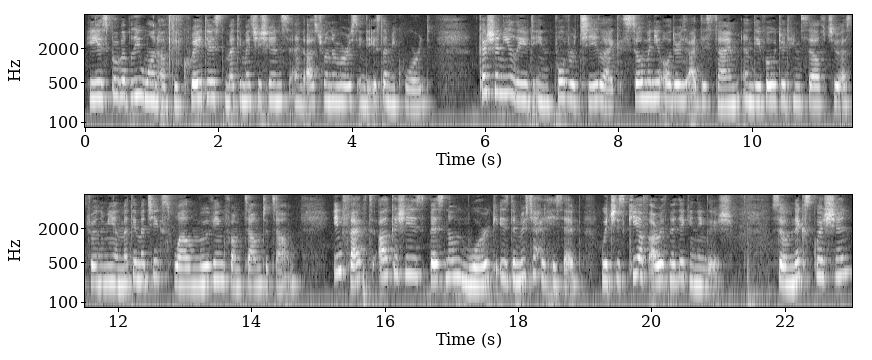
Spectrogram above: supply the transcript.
He is probably one of the greatest mathematicians and astronomers in the Islamic world. Kashani lived in poverty like so many others at this time and devoted himself to astronomy and mathematics while moving from town to town. In fact, Al-Kashi's best known work is the Miftah al-Hisab, which is key of arithmetic in English. So, next question,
